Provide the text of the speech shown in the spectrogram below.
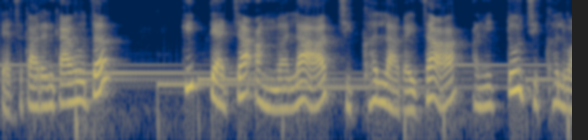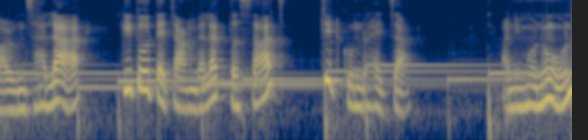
त्याचं कारण काय होतं? की त्याच्या अंगाला चिखल लागायचा आणि तो चिखल वाळून झाला की तो त्याच्या अंगाला तसाच चिटकून राहायचा. आणि म्हणून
